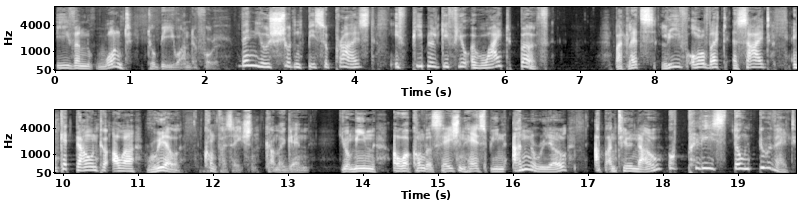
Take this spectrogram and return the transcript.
even want to be wonderful. Then you shouldn't be surprised if people give you a wide berth. But let's leave all that aside and get down to our real conversation. Come again. You mean our conversation has been unreal up until now? Oh, please don't do that.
